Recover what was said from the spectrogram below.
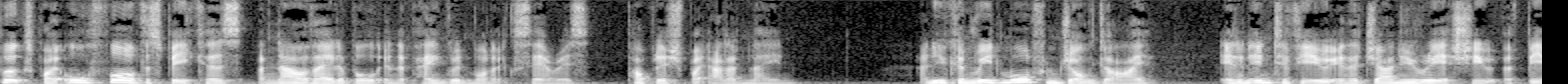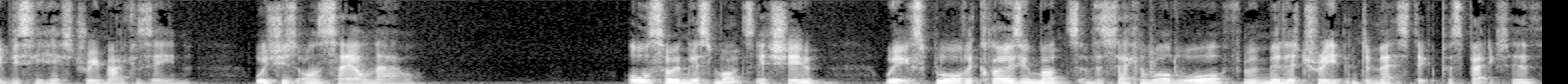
Books by all four of the speakers are now available in the Penguin Monarch series, published by Allen Lane. And you can read more from John Guy in an interview in the January issue of BBC History magazine, which is on sale now. Also, in this month's issue, we explore the closing months of the Second World War from a military and domestic perspective.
